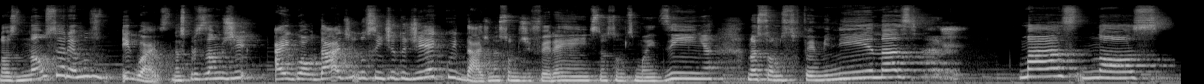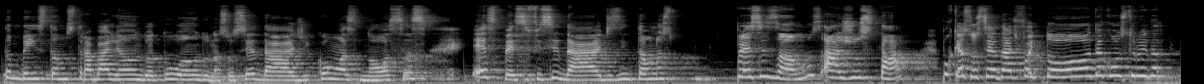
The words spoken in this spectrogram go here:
Nós não seremos iguais. Nós precisamos de a igualdade no sentido de equidade. Nós somos diferentes, nós somos mãezinha, nós somos femininas, mas nós também estamos trabalhando, atuando na sociedade com as nossas especificidades. Então nós precisamos ajustar, porque a sociedade foi toda construída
